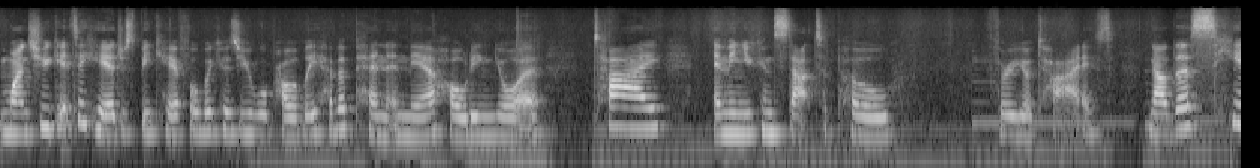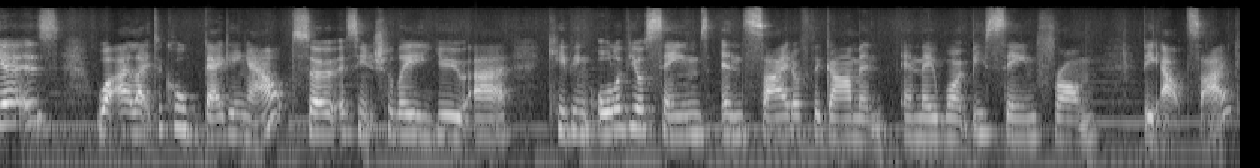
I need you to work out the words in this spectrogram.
once you get to here just be careful because you will probably have a pin in there holding your tie and then you can start to pull through your ties. Now this here is what I like to call bagging out. So essentially you are keeping all of your seams inside of the garment and they won't be seen from the outside.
